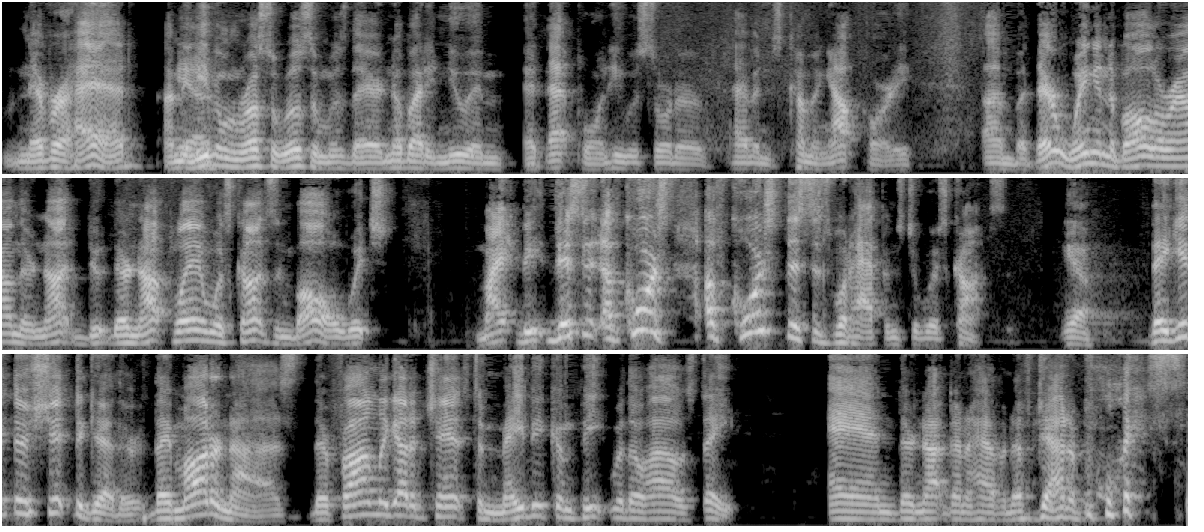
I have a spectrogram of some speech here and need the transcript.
never had. I mean, Yeah. even when Russell Wilson was there, nobody knew him at that point. He was sort of having his coming out party. Um, but they're winging the ball around. They're not. Do, they're not playing Wisconsin ball, which might be. This is, of course, of course, this is what happens to Wisconsin. Yeah. They get their shit together. They modernize. They're finally got a chance to maybe compete with Ohio State, and they're not going to have enough data points.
